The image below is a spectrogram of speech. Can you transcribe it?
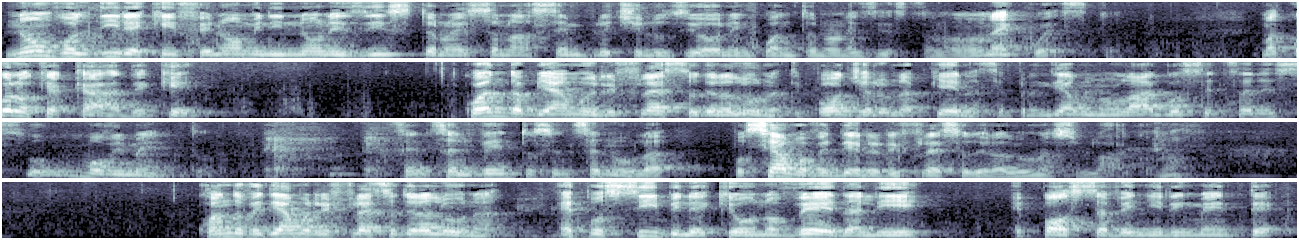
Non vuol dire che i fenomeni non esistono e sono una semplice illusione in quanto non esistono, non è questo. Ma quello che accade è che quando abbiamo il riflesso della luna, tipo oggi è luna piena, se prendiamo in un lago senza nessun movimento, senza il vento, senza nulla, possiamo vedere il riflesso della luna sul lago, no? Quando vediamo il riflesso della luna, è possibile che uno veda lì e possa venire in mente,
